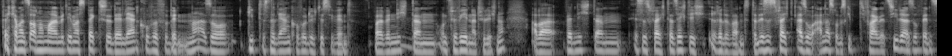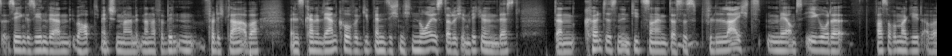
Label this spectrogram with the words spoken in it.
Vielleicht kann man es auch nochmal mit dem Aspekt der Lernkurve verbinden. Ne? Also gibt es eine Lernkurve durch das Event? Weil wenn nicht, mhm. dann, und für wen natürlich, ne? Aber wenn nicht, dann ist es vielleicht tatsächlich relevant. Dann ist es vielleicht, also andersrum, es gibt die Frage der Ziele, also wenn es sehen, gesehen werden, überhaupt die Menschen mal miteinander verbinden, völlig klar. Aber wenn es keine Lernkurve gibt, wenn sich nicht Neues dadurch entwickeln lässt, dann könnte es ein Indiz sein, dass mhm. es vielleicht mehr ums Ego oder was auch immer geht, aber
